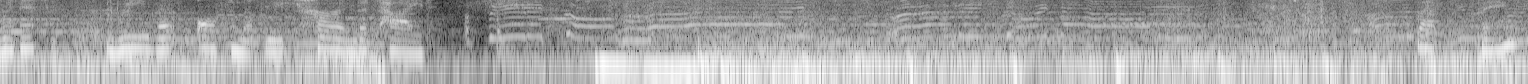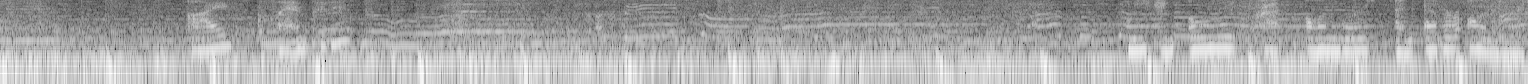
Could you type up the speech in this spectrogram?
With it, we will ultimately turn the tide. A phoenix We can only press onward and ever onward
